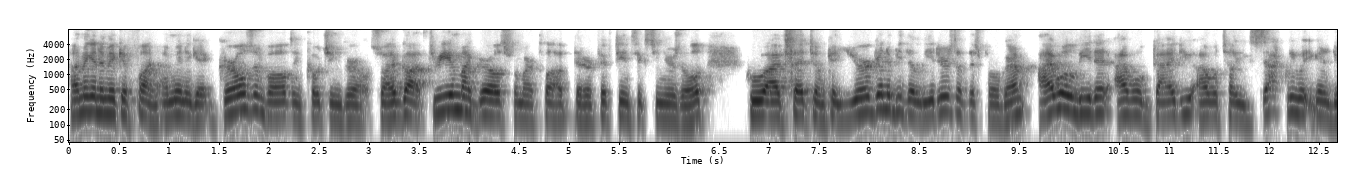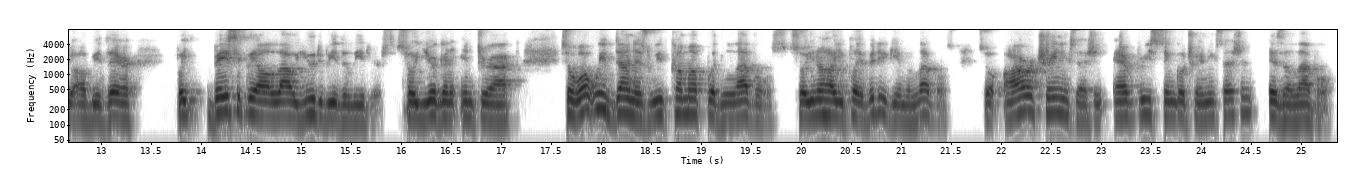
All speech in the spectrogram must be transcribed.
how am I going to make it fun? I'm going to get girls involved in coaching girls. So I've got three of my girls from our club that are 15, 16 years old who I've said to them, okay, you're going to be the leaders of this program. I will lead it. I will guide you. I will tell you exactly what you're going to do. I'll be there. But basically, I'll allow you to be the leaders. So you're going to interact. So what we've done is we've come up with levels. So you know how you play a video game with levels. So our training session, every single training session is a level.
